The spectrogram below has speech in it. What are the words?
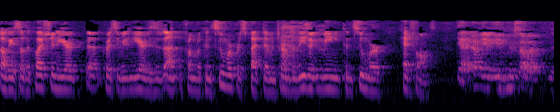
Okay, so the question here, uh, Chris, if you didn't hear is uh, from a consumer perspective in terms of these are meaning consumer headphones. Yeah, I mean, you, you talk about the,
